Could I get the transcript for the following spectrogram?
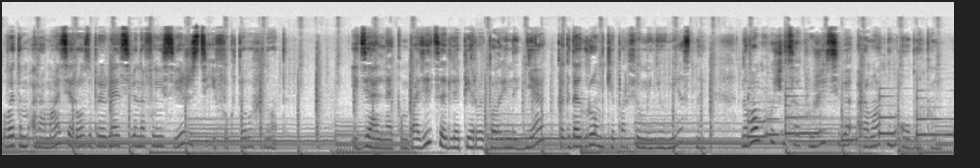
В этом аромате роза проявляет себя на фоне свежести и фруктовых нот. Идеальная композиция для первой половины дня, когда громкие парфюмы неуместны, но вам хочется окружить себя ароматным облаком.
